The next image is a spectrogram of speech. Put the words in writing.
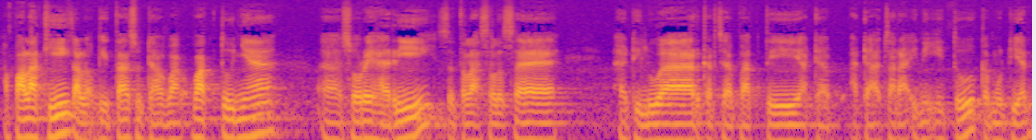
Apalagi kalau kita sudah waktunya uh, sore hari setelah selesai uh, di luar kerja bakti ada ada acara ini itu kemudian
